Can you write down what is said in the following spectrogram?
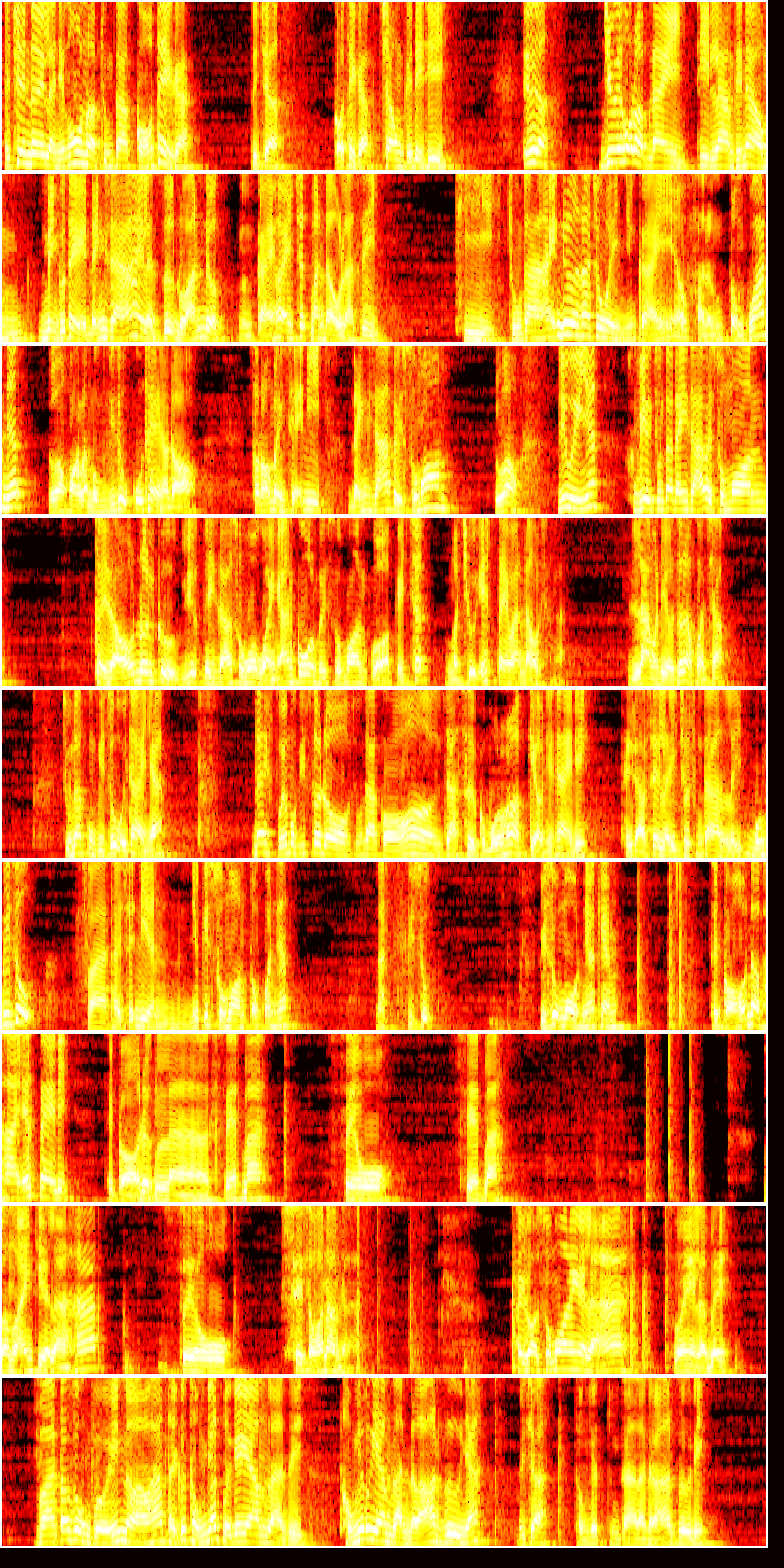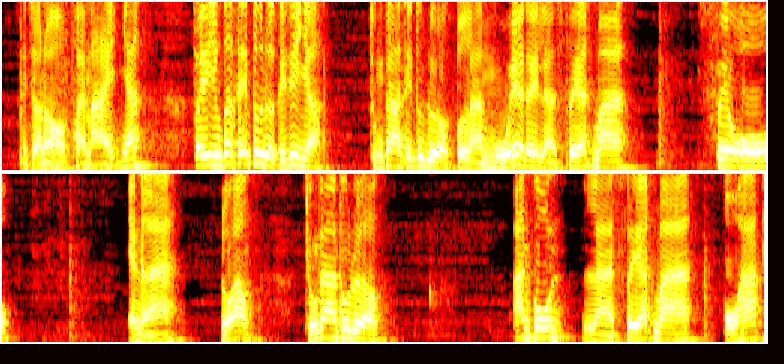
Thế trên đây là những hỗn hợp chúng ta có thể gặp, được chưa? Có thể gặp trong cái đề thi. Thế bây giờ những cái hỗn hợp này thì làm thế nào mình có thể đánh giá hay là dự đoán được cái hóa chất ban đầu là gì? Thì chúng ta hãy đưa ra cho mình những cái phản ứng tổng quát nhất, đúng không? Hoặc là một ví dụ cụ thể nào đó. Sau đó mình sẽ đi đánh giá về số mol, đúng không? Lưu ý nhé, việc chúng ta đánh giá về số mol thầy giáo đơn cử ví dụ đánh giá số mol của anh ancol với số mol của cái chất mà chứa este ban đầu chẳng hạn là một điều rất là quan trọng chúng ta cùng ví dụ với thầy nhé đây với một cái sơ đồ chúng ta có ờ, giả sử có bốn hỗn hợp kiểu như thế này đi. Thầy giáo sẽ lấy cho chúng ta lấy bốn ví dụ và thầy sẽ điền những cái số mol tổng quát nhất. Đây ví dụ. Ví dụ một nhé các em. Thầy có hỗn hợp hai este đi. Thầy có được là CH3 CO CH3 và một anh kia là HCO C6H5 chẳng hạn. Thầy gọi số mol anh này là A, số anh này là B. Và tác dụng với NaOH thầy cứ thống nhất với các em là gì? Thống nhất với các em là NaOH dư nhá. Được chưa? Thống nhất chúng ta là NaOH dư đi. Để cho nó thoải mái nhá. Vậy thì chúng ta sẽ thu được cái gì nhỉ? Chúng ta sẽ thu được là muối ở đây là CH3 COO Na đúng không? Chúng ta thu được ancol là CH3OH.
